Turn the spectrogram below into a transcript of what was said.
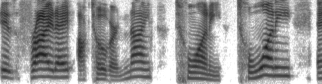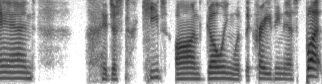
is Friday, October 9th, 2020. And it just keeps on going with the craziness. But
